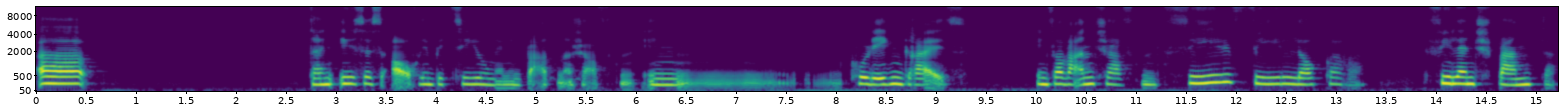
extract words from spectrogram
äh, dann ist es auch in Beziehungen, in Partnerschaften, in Kollegenkreis, in Verwandtschaften viel, viel lockerer, viel entspannter.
